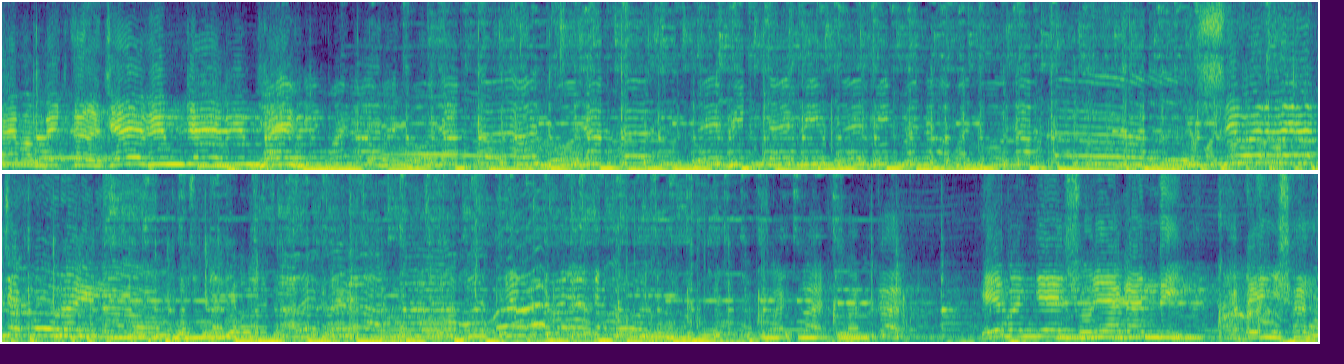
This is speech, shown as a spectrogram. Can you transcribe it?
बाबासाहेब आंबेडकर. जय भीम जय भीम. जय भीम शिवरायाच्या पोराईनं. हे म्हणजे सोनिया गांधी. अटेन्शन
